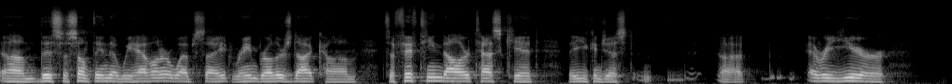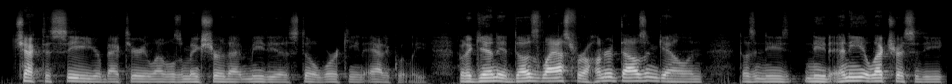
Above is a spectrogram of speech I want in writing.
Um, this is something that we have on our website, rainbrothers.com. It's a $15 test kit that you can just uh, every year check to see your bacteria levels and make sure that media is still working adequately. But again, it does last for 100,000 gallon, doesn't need, need any electricity,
